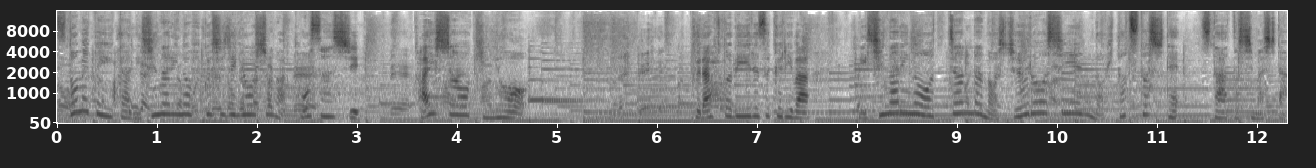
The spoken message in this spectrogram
勤めていた西成の福祉事業所が倒産し会社を起業。クラフトビール作りは西成のおっちゃんらの就労支援の一つとしてスタートしました。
